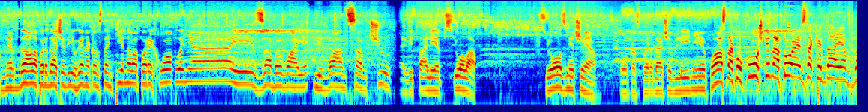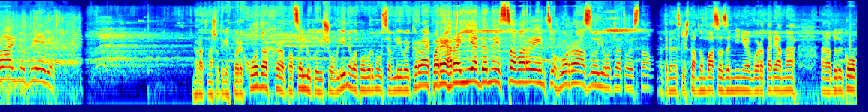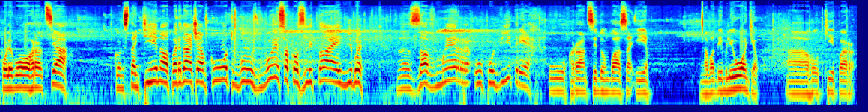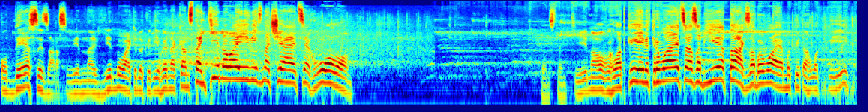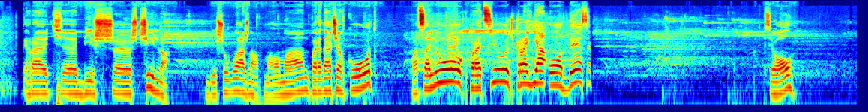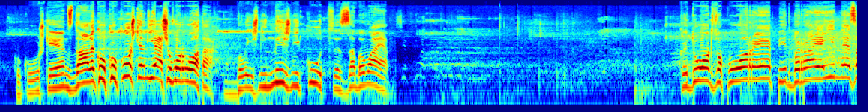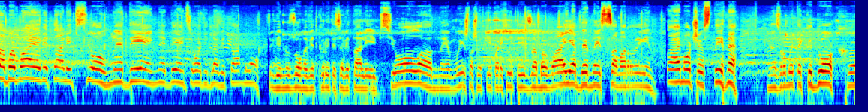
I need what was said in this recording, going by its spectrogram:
Невдала передача від Євгена Константінова. Перехоплення. І забиває Іван Савчук. Віталія Псьола. Псьол з м'ячем. Показ передачі в лінії. Пас на Кукушкіна. Той закидає в дальню 9. Грати на швидких переходах. Пацалюк увійшов в лінію, але повернувся в лівий край. Переграє Денис Саварин. Цього разу його жертвою став. Тренерський штаб Донбаса замінює воротаря на е, додаткового польового гравця. Константінов. Передача в кут. Високо злітає, ніби е, завмер у повітрі у ранці Донбаса і Вадим Ліонтів. Е, Голкіпер Одеси. Зараз він відбиває кидок від Євгена Константінова і відзначається голом. Константінов гладкий відкривається, заб'є. Так, забиває Микита Гладкий. Грають е, більш щільно, більш уважно. Маломан. Передача в кут. Пацалюк. Працюють края Одеси. Псьол. Кукушкін. Здалеку. Кукушкін м'яч у воротах. Ближній нижній кут забиває. Кидок з опори підбирає і не забиває Віталій Псьол. Не день, не день сьогодні для Віталія. Цю вільну зону відкритися Віталій Псьол. Не вийшло швидкий перехід і забиває Денис Саварин. Таємо, чи встигне е, зробити кидок е,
